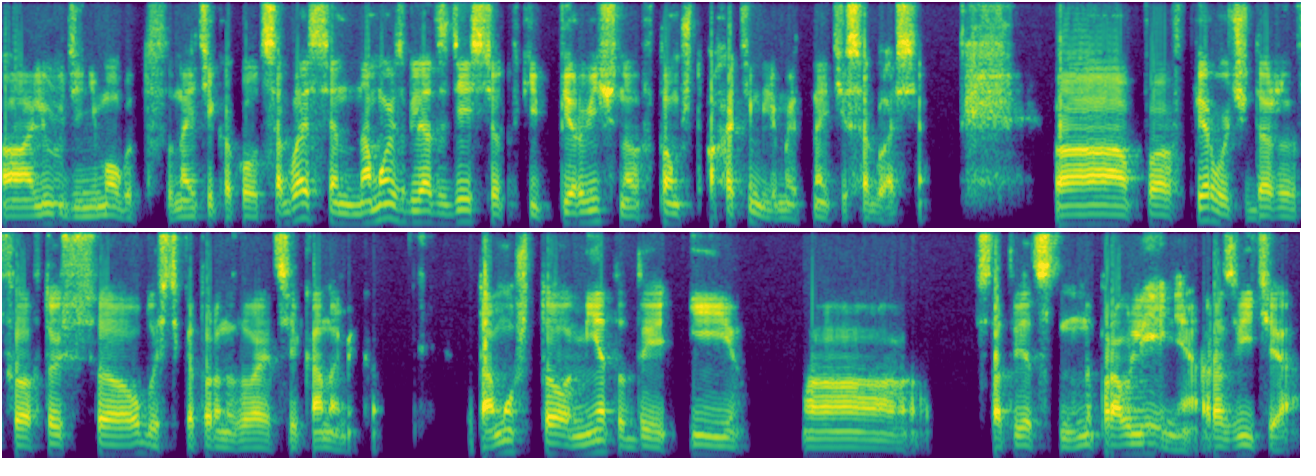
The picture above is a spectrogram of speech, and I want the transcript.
а, люди не могут найти какого-то согласия. На мой взгляд, здесь все-таки первично в том, что а хотим ли мы это найти согласие. А, в первую очередь даже в той области, которая называется экономика. Потому что методы и, а, соответственно, направления развития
